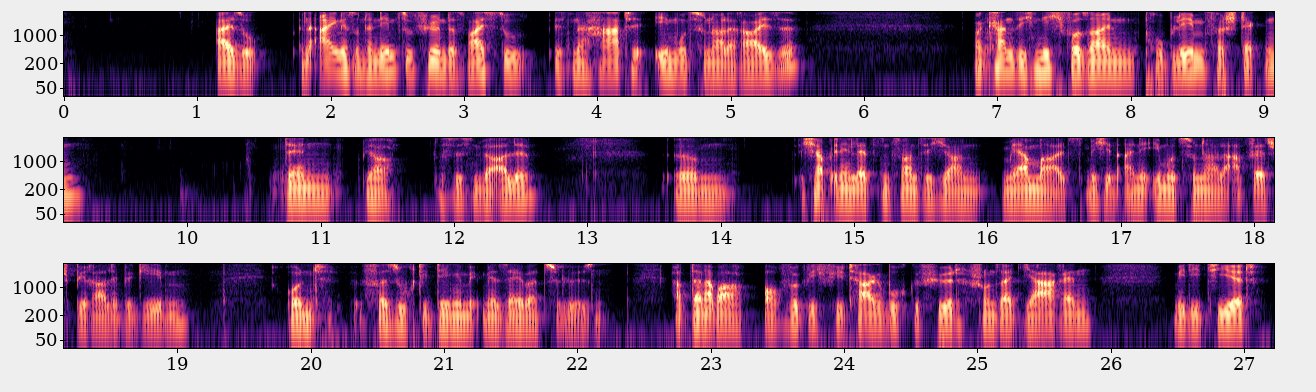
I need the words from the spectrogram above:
Also ein eigenes Unternehmen zu führen, das weißt du, ist eine harte emotionale Reise. Man kann sich nicht vor seinen Problemen verstecken. Denn, ja, das wissen wir alle. Ähm, ich habe in den letzten 20 Jahren mehrmals mich in eine emotionale Abwärtsspirale begeben und versucht, die Dinge mit mir selber zu lösen. Habe dann aber auch wirklich viel Tagebuch geführt, schon seit Jahren meditiert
